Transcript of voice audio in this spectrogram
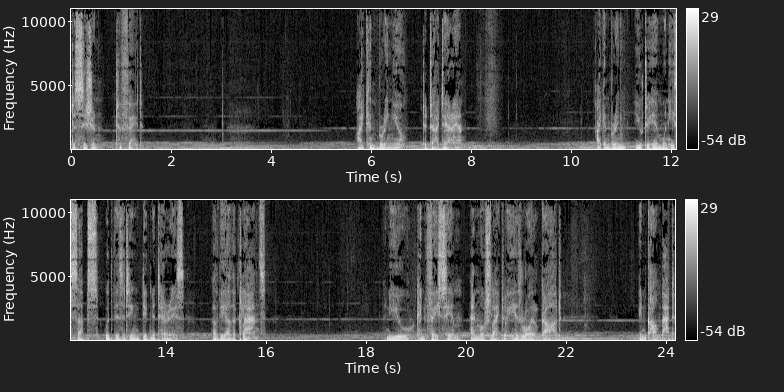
decision to fate. I can bring you to Titarian. I can bring you to him when he sups with visiting dignitaries of the other clans. And you can face him and most likely his royal guard in combat.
